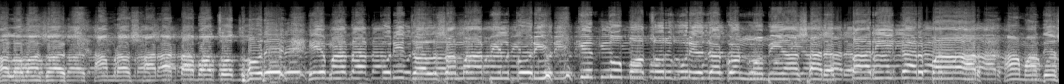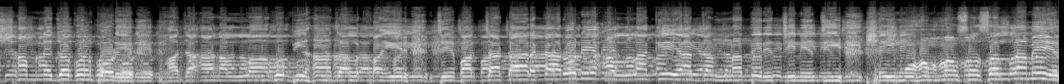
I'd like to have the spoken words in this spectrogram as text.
ভালোবাসা আমরা সারাটা বছর ধরে এমাদাত করি, জলসা মাহফিল করি। কিন্তু বছর ঘুরে যখন নবী আসার তারিখ আর বার, আমাদের সামনে যখন পড়ে হাজা আনাল্লাহু বিহাজাল খাইর যে বাচ্চাটার কারণে আল্লাহকে আর জান্নাতের চিনেছি সেই মোহাম্মদ সাল্লামের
